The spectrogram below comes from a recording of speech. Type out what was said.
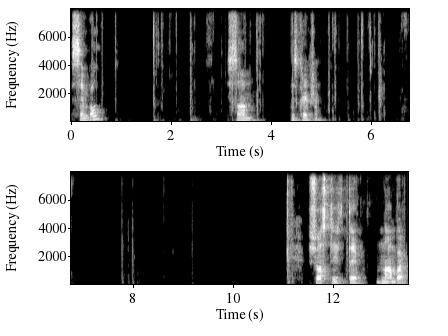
символ some description. Шостий тип number.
